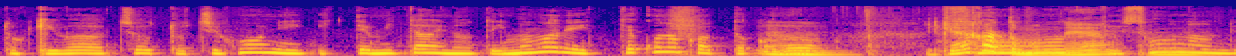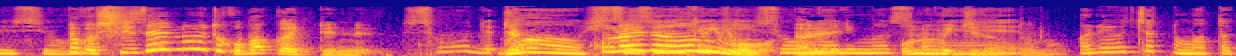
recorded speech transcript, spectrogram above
時はちょっと地方に行ってみたいなって今まで行ってこなかったから、うん行けなかったもんね。そうなんですよ、なんか自然のいいとこばっか行ってんね。そうでじゃあまあこの間の海も必然的にそうなりますね。あれ尾道だったの？あれはちょっとまた違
